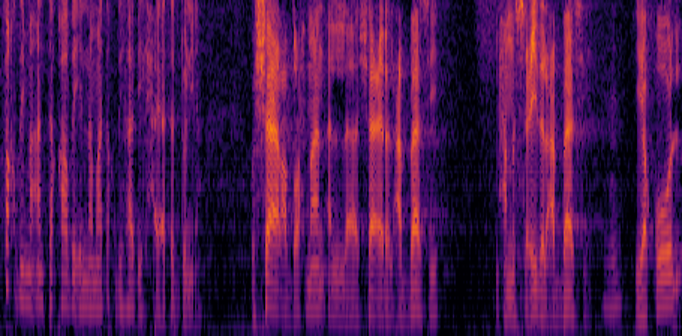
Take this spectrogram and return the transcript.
فاقض ما أنت قاضي إنما تقضي هذه الحياة الدنيا. والشاعر عبد الرحمن الشاعر العباسي محمد سعيد العباسي يقول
